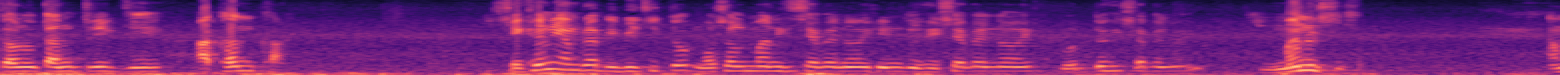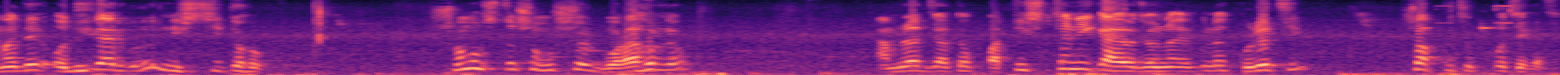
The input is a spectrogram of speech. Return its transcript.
গণতান্ত্রিক যে আকাঙ্ক্ষা, সেখানে আমরা বিবেচিত মুসলমান হিসেবে নয় হিন্দু হিসেবে নয় বৌদ্ধ হিসেবে নয় মানুষ হিসেবে। আমাদের অধিকারগুলো নিশ্চিত হোক। সমস্ত সমস্যার গোড়া হলো আমরা যত প্রাতিষ্ঠানিক আয়োজন এগুলো করেছি সব কিছু পচে গেছে।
